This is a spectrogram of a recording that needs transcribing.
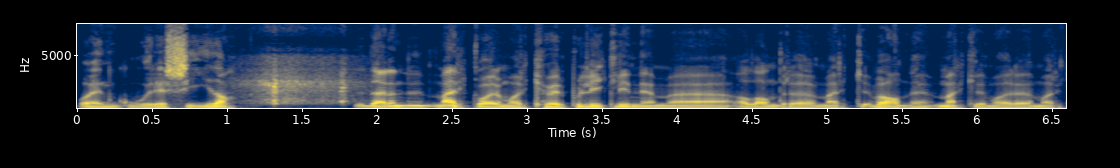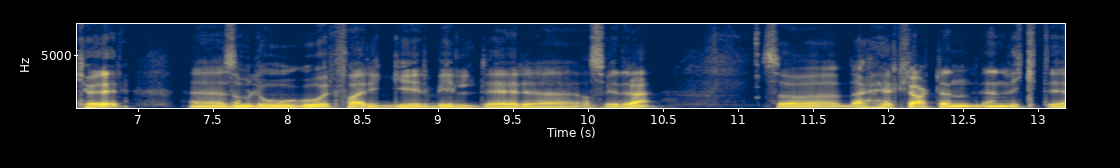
og en god regi. da. Det er en merkevaremarkør på lik linje med alle andre merke, vanlige merkevaremarkører. Eh, som logoer, farger, bilder eh, osv. Så, videre. så det er helt klart en, en viktig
